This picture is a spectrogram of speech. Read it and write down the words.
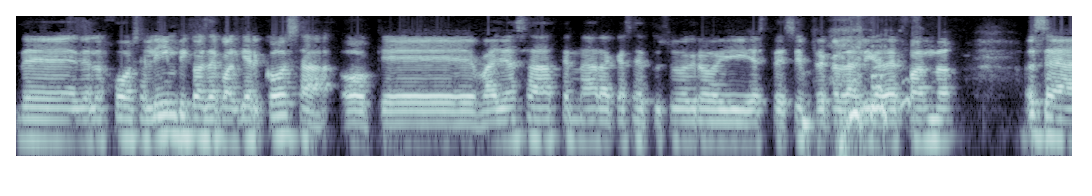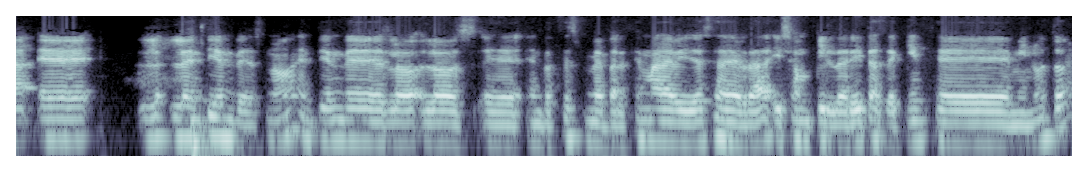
de, los Juegos Olímpicos, de cualquier cosa, o que vayas a cenar a casa de tu suegro y estés siempre con la liga de fondo, o sea, eh, lo, entiendes, ¿no? Entiendes los... Eh, entonces me parece maravillosa, de verdad, y son pildoritas de 15 minutos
